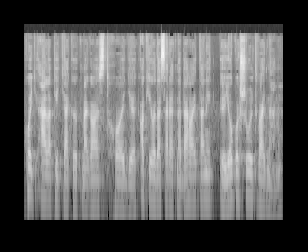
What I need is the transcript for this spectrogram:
hogy állapítják ők meg azt, hogy aki oda szeretne behajtani, ő jogosult vagy nem?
